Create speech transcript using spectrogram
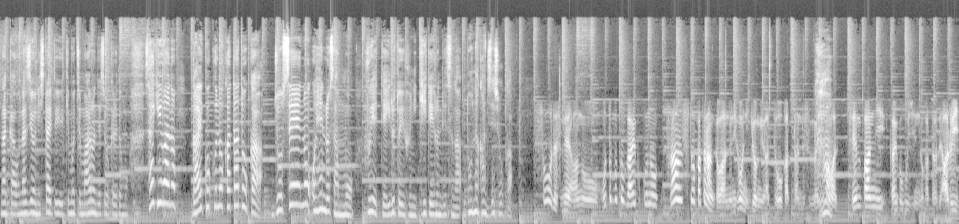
なんか同じようにしたいという気持ちもあるんでしょうけれども最近はあの外国の方とか女性のお遍路さんも増えているというふうに聞いているんですがどんな感じでしょうか？そうですね。あのもともと外国のフランスの方なんかはあの日本に興味があって多かったんですが、はい、今は全般に外国人の方で歩い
